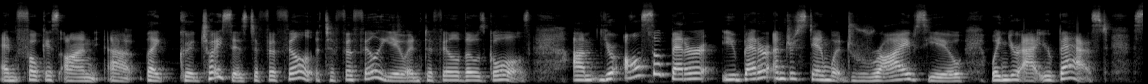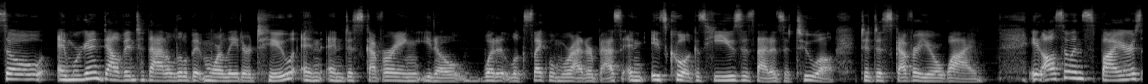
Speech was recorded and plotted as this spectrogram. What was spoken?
and focus on uh, like good choices to fulfill to fulfill you and to fill those goals. Um, you're also better. You better understand what drives you when you're at your best. So, and we're going to delve into that a little bit more later too, and and discovering you know what it looks like when we're at our best. And it's cool because he uses that as a tool to discover your why. It also inspires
